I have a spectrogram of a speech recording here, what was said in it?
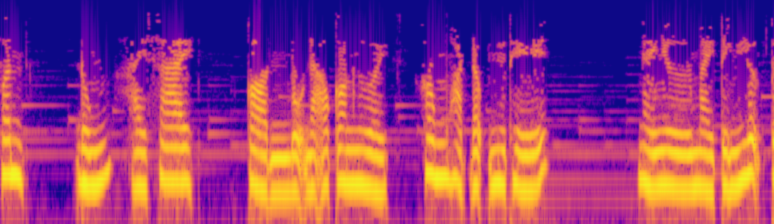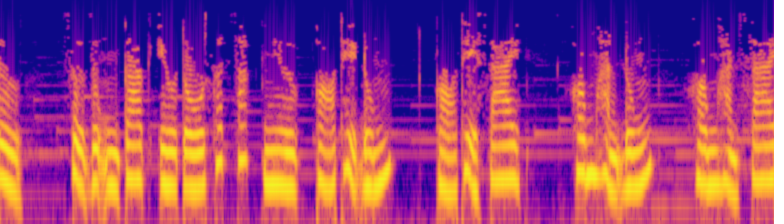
phân, đúng hay sai, còn bộ não con người không hoạt động như thế. Ngay như máy tính lượng tử, sử dụng các yếu tố xuất sắc như có thể đúng, có thể sai, không hẳn đúng, không hẳn sai,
